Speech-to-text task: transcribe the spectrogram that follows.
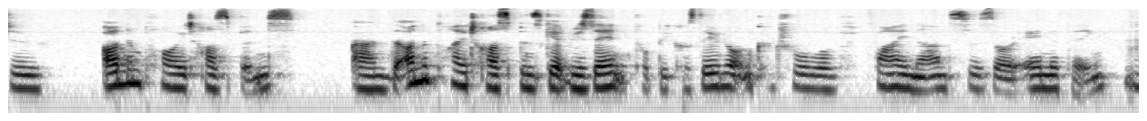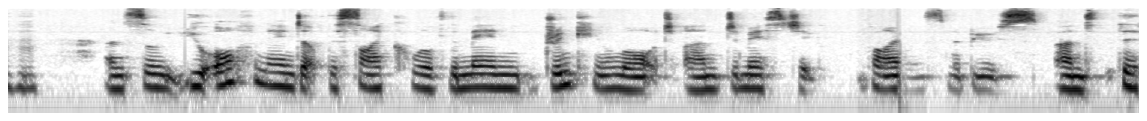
to unemployed husbands. And the unemployed husbands get resentful because they're not in control of finances or anything. And so you often end up the cycle of the men drinking a lot and domestic violence and abuse. And the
